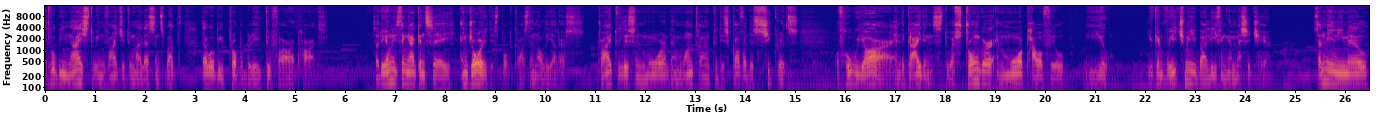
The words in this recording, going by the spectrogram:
It would be nice to invite you to my lessons, but that will be probably too far apart. So, the only thing I can say enjoy this podcast and all the others. Try to listen more than one time to discover the secrets of who we are and the guidance to a stronger and more powerful you. You can reach me by leaving a message here. Send me an email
